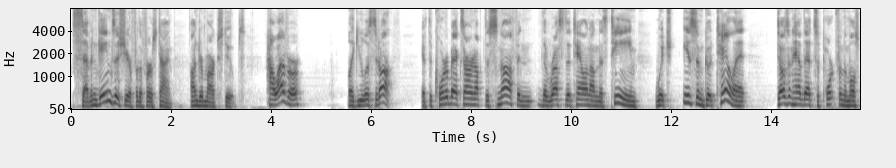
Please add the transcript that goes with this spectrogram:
seven games this year for the first time under Mark Stoops. However, like you listed off, if the quarterbacks aren't up to snuff and the rest of the talent on this team, which is some good talent, doesn't have that support from the most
